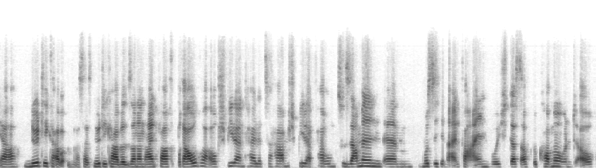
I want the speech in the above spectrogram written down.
ja nötig habe, was heißt nötig habe, sondern einfach brauche auch Spielanteile zu haben, Spielerfahrung zu sammeln, ähm, muss ich in einen Verein, wo ich das auch bekomme und auch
